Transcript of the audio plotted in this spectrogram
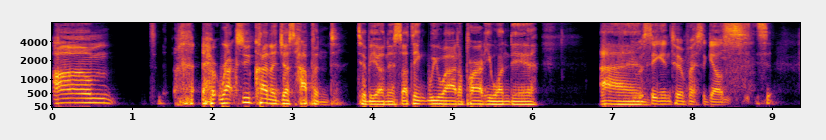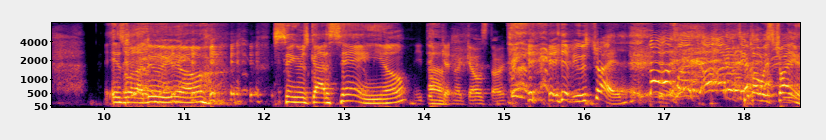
Um, Rak-Su kind of just happened, to be honest. I think we were at a party one day, You and were singing to impress the girls. is what I do, you know. Singers got to sing, you know. He didn't get no girls though. yeah, he was trying. No, I, I don't think I was trying.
